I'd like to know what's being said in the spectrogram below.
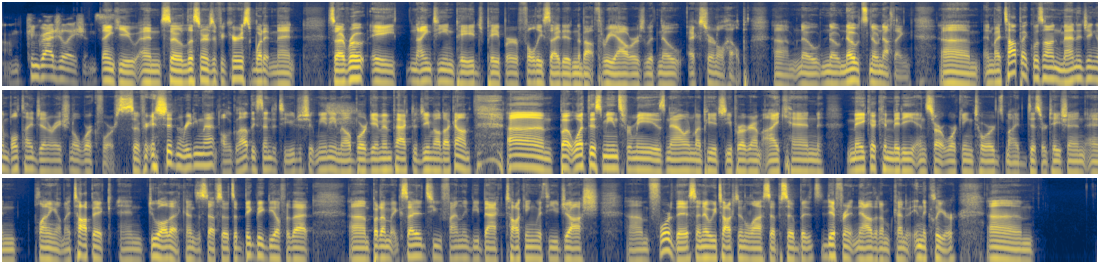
um, congratulations. Thank you. And so, listeners, if you're curious what it meant, so I wrote a 19 page paper, fully cited in about three hours with no external help, um, no no notes, no nothing. Um, and my topic was on managing a multi generational workforce. So, if you're interested in reading that, I'll gladly send it to you. Just shoot me an email, boardgameimpact at gmail.com. Um, but what this means for me is now in my PhD program, I can make a committee and start working towards my dissertation and planning out my topic and do all that kinds of stuff. So it's a big, big deal for that. Um, but I'm excited to finally be back talking with you, Josh, um, for this. I know we talked in the last episode, but it's different now that I'm kind of in the clear, um,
